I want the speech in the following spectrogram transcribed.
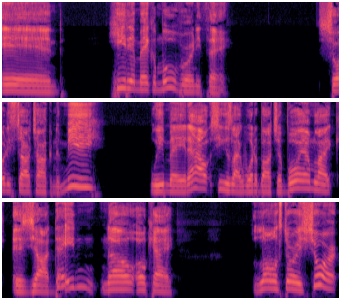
and he didn't make a move or anything. Shorty started talking to me. We made out. She's like, What about your boy? I'm like, Is y'all dating? No. Okay. Long story short,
